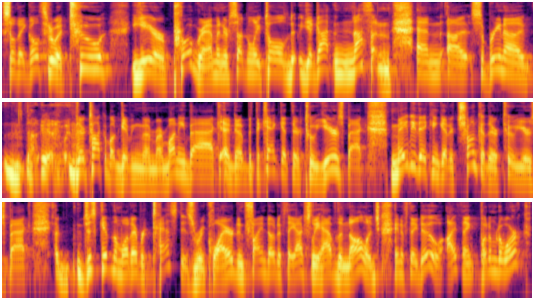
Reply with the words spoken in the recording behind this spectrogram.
So they go through a two year program and are suddenly told, you got nothing. And uh, Sabrina, they're talking about giving them their money back, and, uh, but they can't get their two years back. Maybe they can get a chunk of their two years back. Uh, just give them whatever test is required and find out if they actually have the knowledge. And if they do, I think put them to work.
